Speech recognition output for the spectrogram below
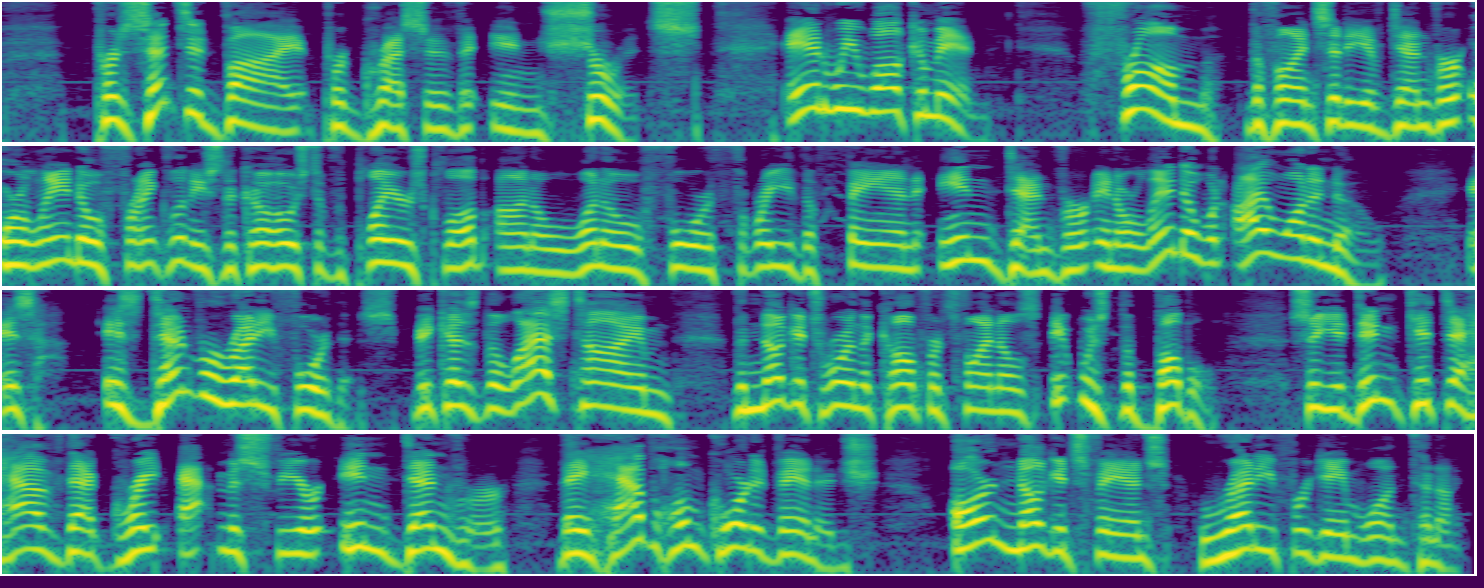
presented by Progressive Insurance. And we welcome in from the fine city of Denver, Orlando Franklin. He's the co host of the Players Club on a 1043 The Fan in Denver. In Orlando, what I want to know is is Denver ready for this? Because the last time the Nuggets were in the conference finals, it was the bubble. So you didn't get to have that great atmosphere in Denver. They have home court advantage. Are Nuggets fans ready for game one tonight?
